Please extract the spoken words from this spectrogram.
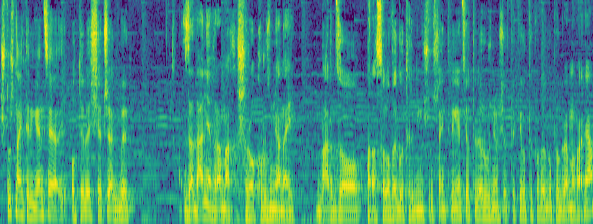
sztuczna inteligencja o tyle się, czy jakby zadania w ramach szeroko rozumianej bardzo parasolowego terminu sztucznej inteligencji o tyle różnią się od takiego typowego programowania,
